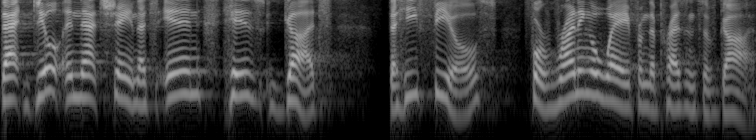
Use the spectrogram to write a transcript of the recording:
that guilt and that shame that's in his gut that he feels for running away from the presence of God.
